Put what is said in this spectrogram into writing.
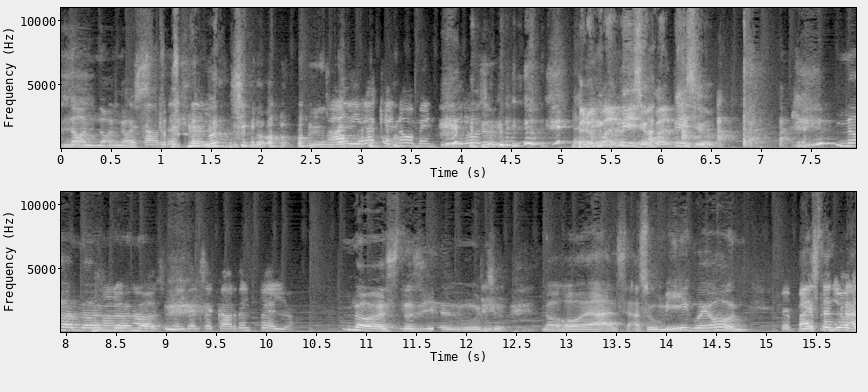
No, no, no. Es Ah, diga que no, mentiroso. Pero ¿cuál vicio? ¿Cuál vicio? No, no, No, no, no, no. el del secador del pelo. No, esto sí es mucho. No jodas, asumí, weón. Que pasa Y es que yo cara-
